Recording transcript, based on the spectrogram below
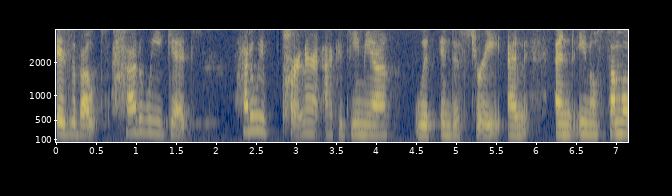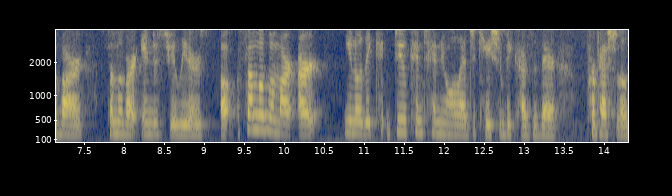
is about how do we get, how do we partner academia with industry, and and you know some of our some of our industry leaders, uh, some of them are are you know, they do continual education because of their professional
